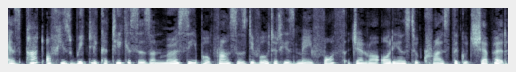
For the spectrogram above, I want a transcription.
As part of his weekly catechesis on mercy, Pope Francis devoted his May 4th general audience to Christ the Good Shepherd.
